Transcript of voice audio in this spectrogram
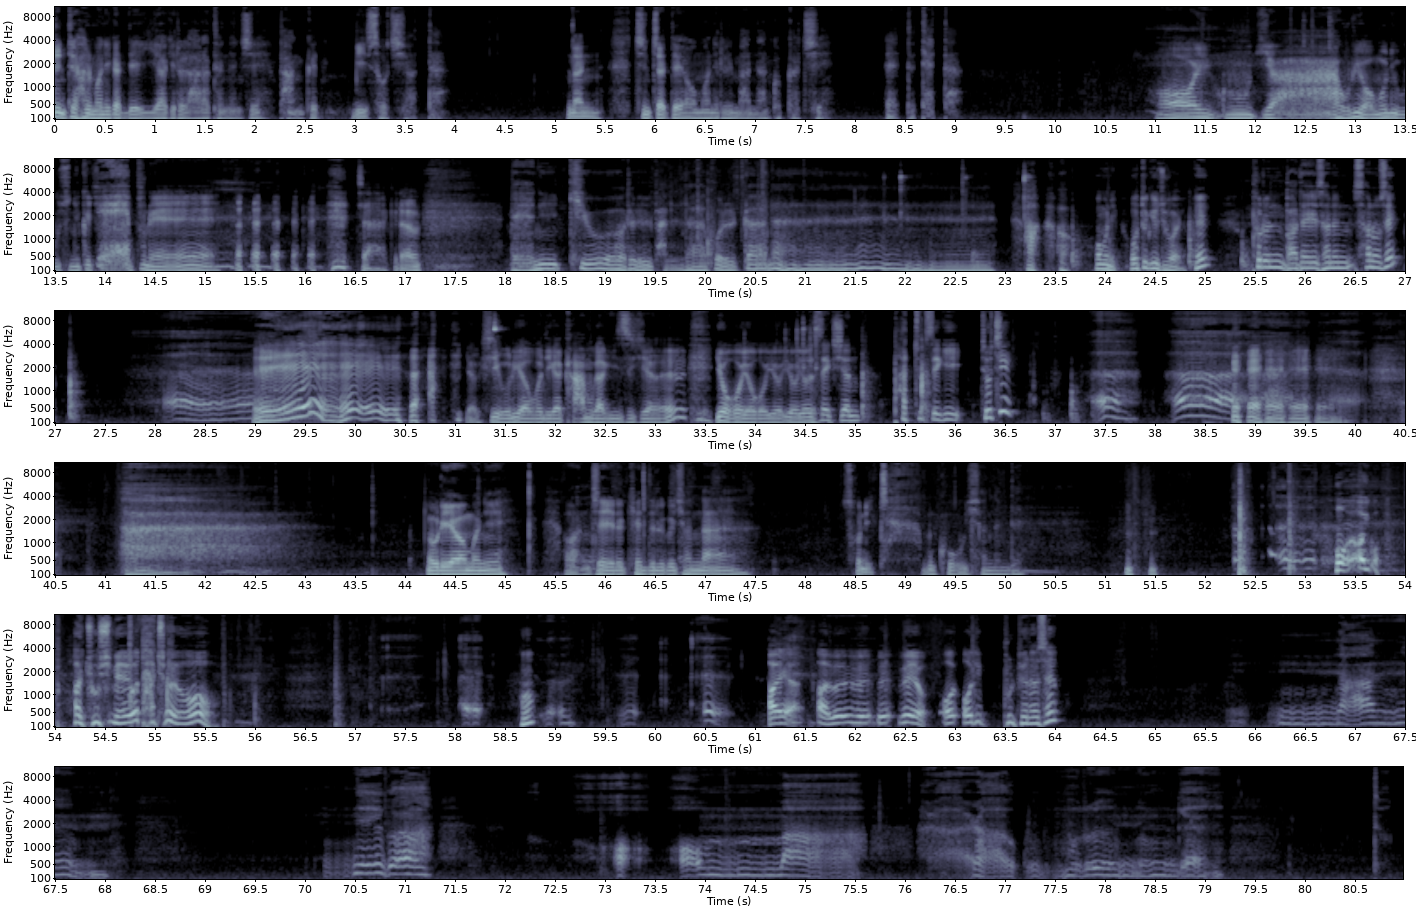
진태 할머니가 내 이야기를 알아듣는지 방긋 미소 지었다. 난 진짜 내 어머니를 만난 것 같이 애틋했다. 어이구, 야, 우리 어머니 웃으니까 예쁘네. 자, 그럼 매니큐어를 발라볼까나. 아, 아, 어머니, 어떤 게 좋아요? 에? 푸른 바다에 사는 산호색? 에 역시 우리 어머니가 감각이 있으셔. 요거, 요거, 요, 요, 요 섹시한 파축색이 좋지? 하... 우리 어머니 언제 이렇게 늙으셨나? 손이 참 고우셨는데. 어, 아이고, 아, 조심해요, 다쳐요. 어? 아야, 아, 왜, 왜, 왜, 왜요? 어, 어디 불편하세요? 나는 네가 어, 엄마라고 부르는 게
